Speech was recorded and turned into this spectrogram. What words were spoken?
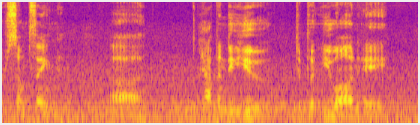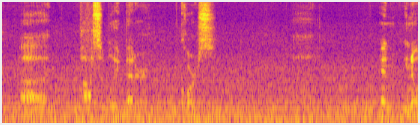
or something uh, happened to you to put you on a uh, possibly better course. Uh, and, you know,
